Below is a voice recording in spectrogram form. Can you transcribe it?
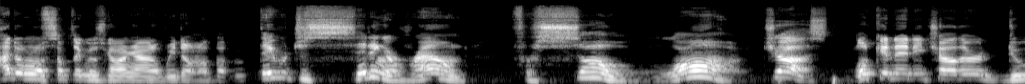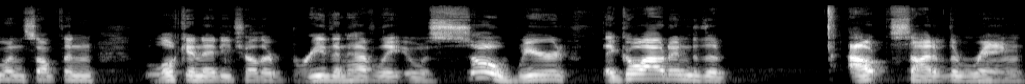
I don't know if something was going on. We don't know, but they were just sitting around for so long just looking at each other, doing something, looking at each other, breathing heavily. It was so weird. They go out into the outside of the ring,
